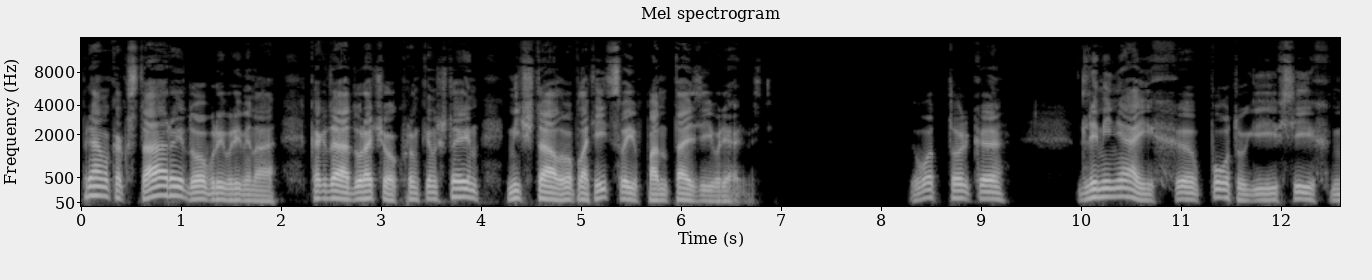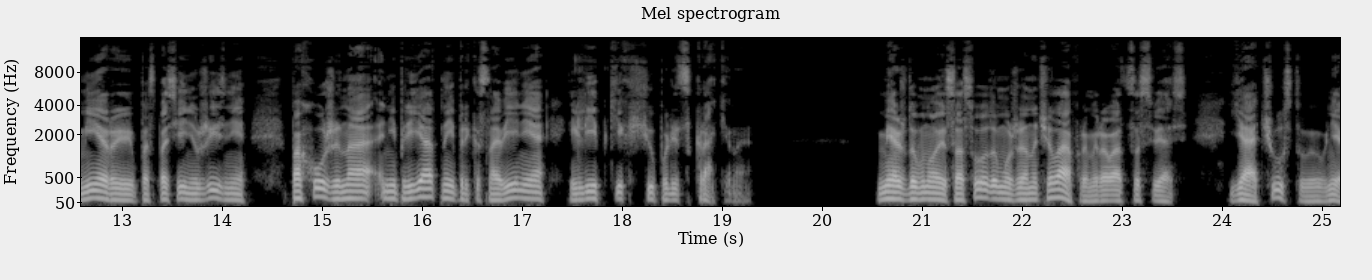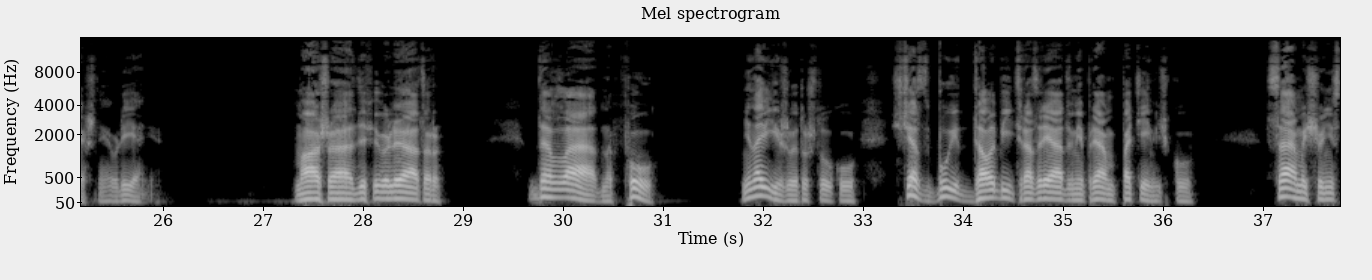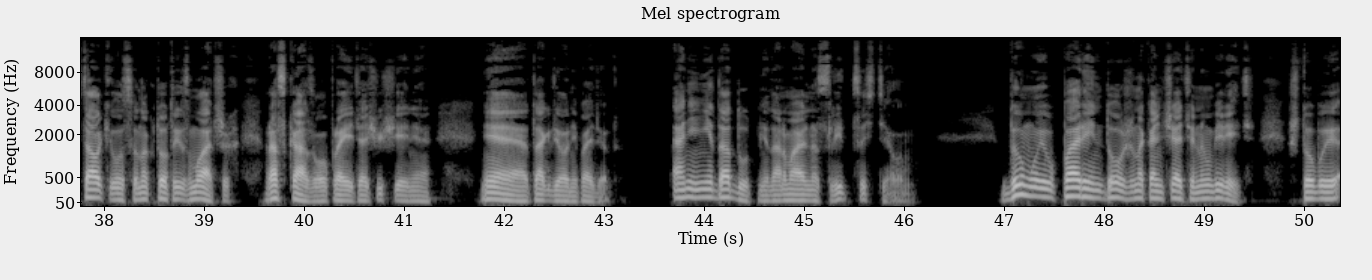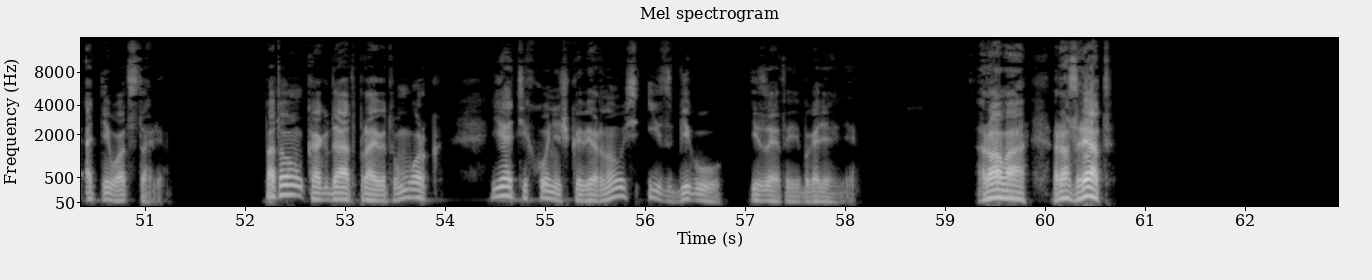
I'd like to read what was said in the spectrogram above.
Прямо как в старые добрые времена, когда дурачок Франкенштейн мечтал воплотить свои фантазии в реальность. Вот только для меня их э, потуги и все их меры по спасению жизни похожи на неприятные прикосновения липких щупалец кракена. Между мной и сосудом уже начала формироваться связь. Я чувствую внешнее влияние. — Маша, дефибриллятор! Да ладно, фу! Ненавижу эту штуку. Сейчас будет долбить разрядами прямо по темечку. Сам еще не сталкивался, но кто-то из младших рассказывал про эти ощущения. Не, так дело не пойдет. Они не дадут мне нормально слиться с телом. Думаю, парень должен окончательно умереть, чтобы от него отстали. Потом, когда отправят в морг, я тихонечко вернусь и сбегу из этой богадельни. — Рома, разряд!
